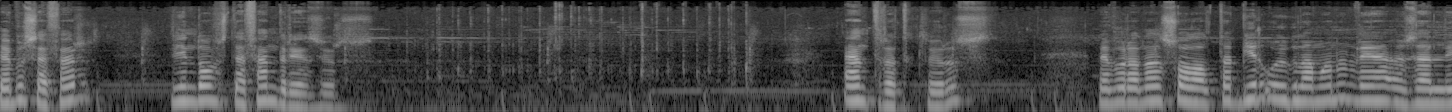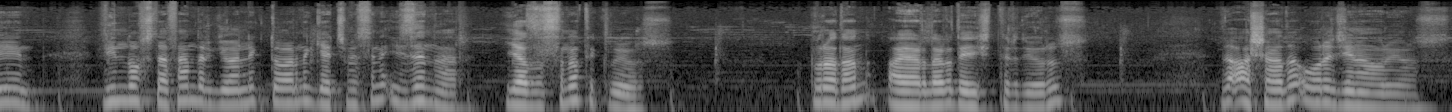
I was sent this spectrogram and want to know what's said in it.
ve bu sefer Windows Defender yazıyoruz. Enter'a tıklıyoruz ve buradan sol altta bir uygulamanın veya özelliğin Windows Defender güvenlik duvarını geçmesine izin ver yazısına tıklıyoruz. Buradan ayarları değiştir diyoruz. Ve aşağıda Origin'e arıyoruz.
